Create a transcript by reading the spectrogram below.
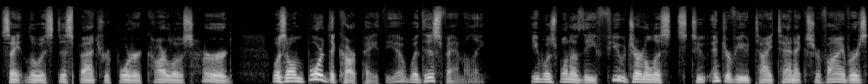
St. Louis Dispatch reporter Carlos Hurd was on board the Carpathia with his family. He was one of the few journalists to interview Titanic survivors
